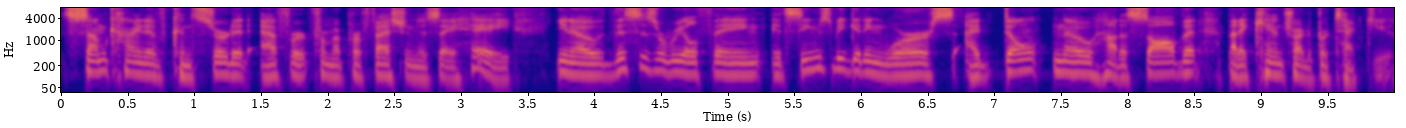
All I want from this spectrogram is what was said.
some kind of concerted effort from a profession to say, "Hey, you know, this is a real thing. It seems to be getting worse. I don't know how to solve it, but I can try to protect you."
